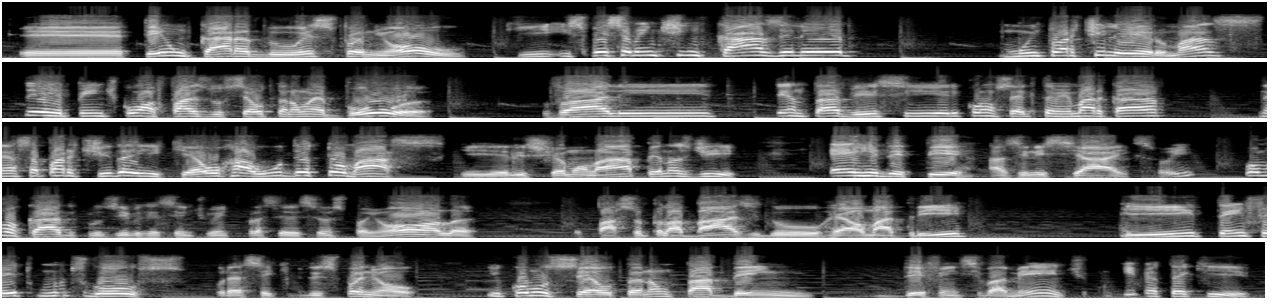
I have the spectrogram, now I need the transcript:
é, tem um cara do espanhol que, especialmente em casa, ele é muito artilheiro, mas de repente, como a fase do Celta não é boa, vale tentar ver se ele consegue também marcar nessa partida aí, que é o Raul de Tomás, que eles chamam lá apenas de RDT, as iniciais. Foi convocado, inclusive, recentemente para a seleção espanhola, passou pela base do Real Madrid e tem feito muitos gols por essa equipe do espanhol. E como o Celta não está bem defensivamente, uma equipe até que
